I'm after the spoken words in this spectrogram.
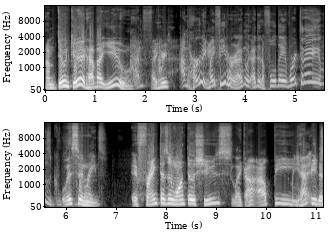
I'm doing good. How about you? I'm f- I hear you. I, am hurting. My feet hurt. I did a full day of work today. It was gr- Listen, great. If Frank doesn't want those shoes, like I, I'll be Yeah, happy to.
